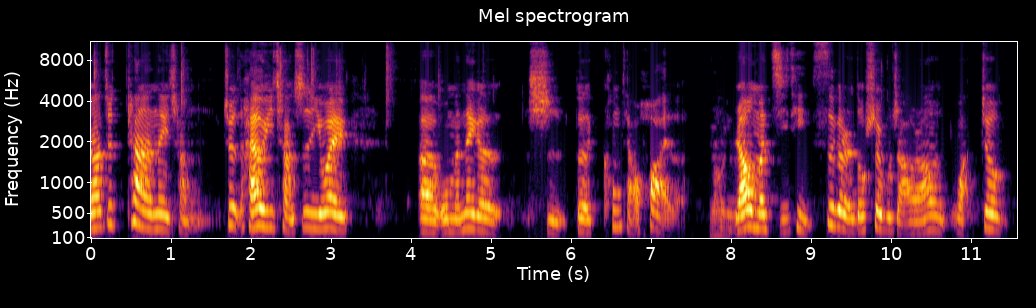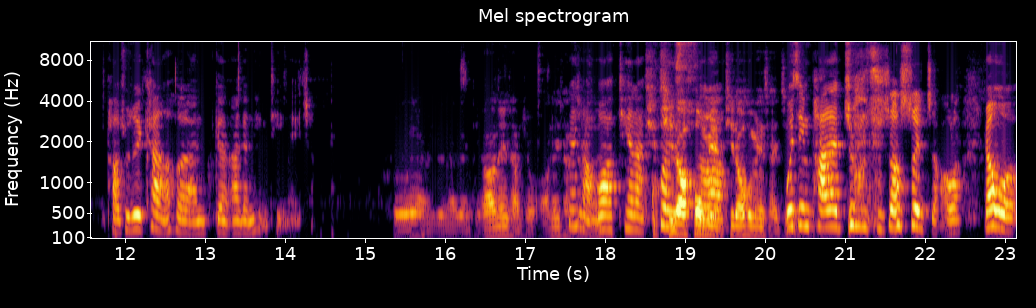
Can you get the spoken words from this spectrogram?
然后就看了那场，就还有一场是因为，呃，我们那个室的空调坏了，然后然后我们集体四个人都睡不着，然后晚就跑出去看了荷兰跟阿根廷踢那一场。荷兰跟阿根廷啊那场球啊那场那就是场哇，天呐，踢踢到后面！踢到后面才进。我已经趴在桌子上睡着了，然后我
